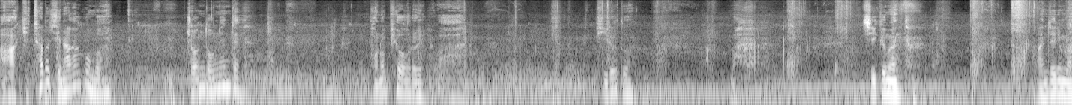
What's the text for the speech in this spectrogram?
아 기차도 지나가고 뭐. 좋은 동네인데. 번호표를 와. 뒤로도 와, 지금은 완전히 뭐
